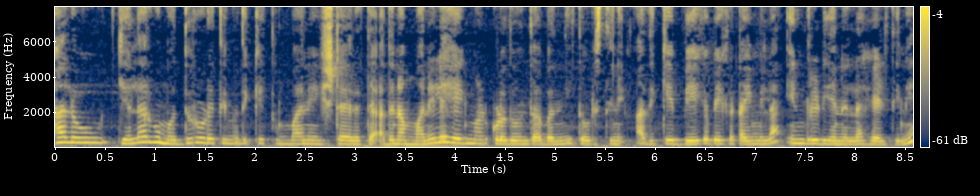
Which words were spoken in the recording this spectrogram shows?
ಹಲೋ, ಎಲ್ಲರಿಗೂ ಮದ್ದು ರೋಡೆ ತಿನ್ನೋದಕ್ಕೆ ತುಂಬಾ ಇಷ್ಟ ಇರುತ್ತೆ. ಅದನ್ನು ಮನೇಲೇ ಹೇಗೆ ಮಾಡ್ಕೊಳ್ಳೋದು ಅಂತ ಬನ್ನಿ, ತೋರಿಸ್ತೀನಿ. ಅದಕ್ಕೆ ಬೇಗ ಬೇಗ ಟೈಮ್ ಇಲ್ಲ ಇಂಗ್ರೀಡಿಯನ್ ಎಲ್ಲ ಹೇಳ್ತೀನಿ.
